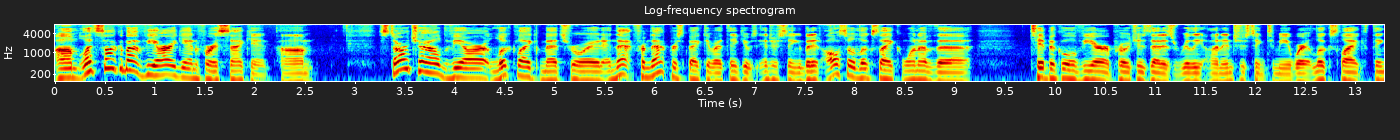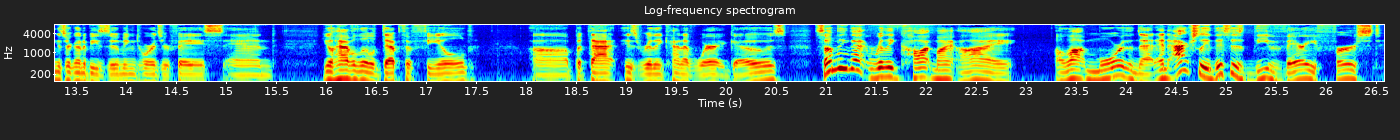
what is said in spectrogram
Um, let's talk about VR again for a second. Um, Star Child VR looked like Metroid, and that from that perspective, I think it was interesting. But it also looks like one of the typical VR approaches that is really uninteresting to me, where it looks like things are going to be zooming towards your face, and you'll have a little depth of field, uh, but that is really kind of where it goes. Something that really caught my eye a lot more than that, and actually, this is the very first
